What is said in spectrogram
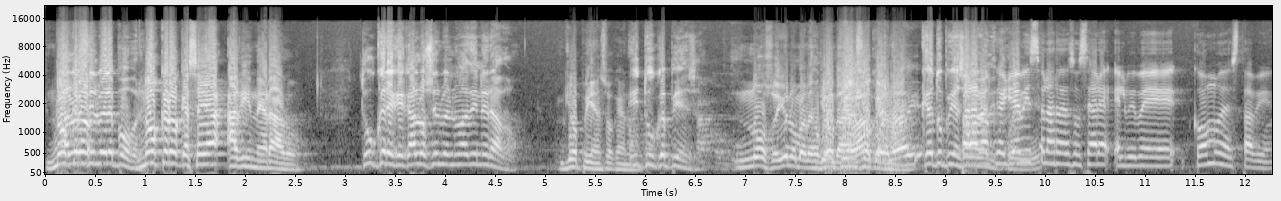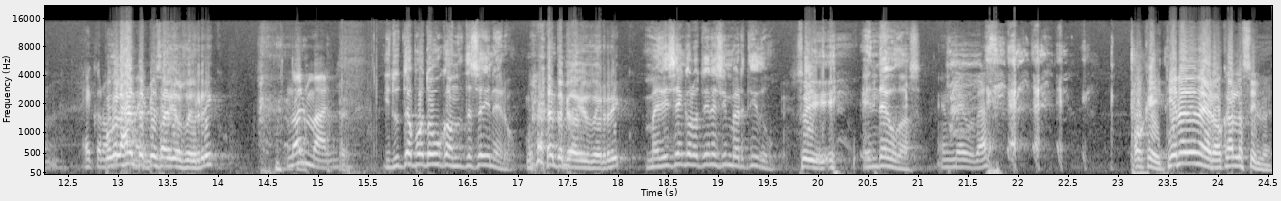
No Carlos creo, Silver es pobre. no creo que sea adinerado. ¿Tú crees que Carlos Silver no es adinerado? Yo pienso que no. ¿Y tú qué piensas? No sé, yo no manejo Yo cuenta pienso que no. nadie. ¿Qué tú piensas? Para lo que yo he visto en las redes sociales, él vive cómodo, está bien. Porque la gente piensa que yo soy rico. Normal. ¿Y tú te has puesto buscando ese dinero? La gente piensa que yo soy rico. Me dicen que lo tienes invertido Sí. en deudas. En deudas. Ok, ¿tiene dinero Carlos Silver?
